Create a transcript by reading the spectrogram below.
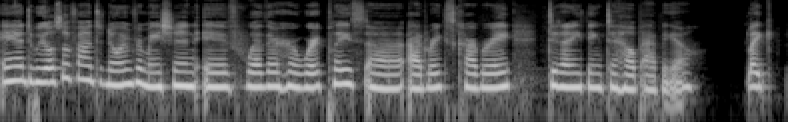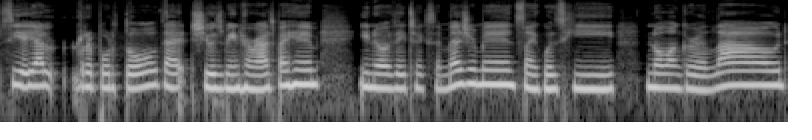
And we also found no information if whether her workplace uh, at Rick's Cabaret did anything to help Abigail. like, si ella reportó that she was being harassed by him, you know, if they took some measurements, like, was he no longer allowed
